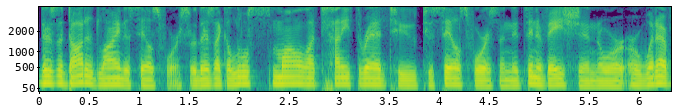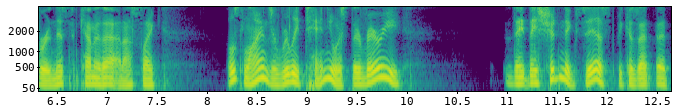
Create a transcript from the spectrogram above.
there's a dotted line to Salesforce, or there's like a little small, a tiny thread to to Salesforce and its innovation, or or whatever, and this kind of that, and I was like, those lines are really tenuous. They're very they, they shouldn't exist because that, that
